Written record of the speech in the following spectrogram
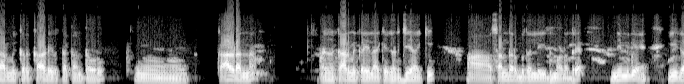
ಕಾರ್ಮಿಕರ ಕಾರ್ಡ್ ಇರ್ತಕ್ಕಂಥವ್ರು ಕಾರ್ಡನ್ನು ಕಾರ್ಮಿಕ ಇಲಾಖೆಗೆ ಅರ್ಜಿ ಹಾಕಿ ಆ ಸಂದರ್ಭದಲ್ಲಿ ಇದು ಮಾಡಿದ್ರೆ ನಿಮಗೆ ಈಗ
